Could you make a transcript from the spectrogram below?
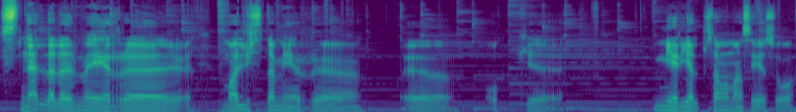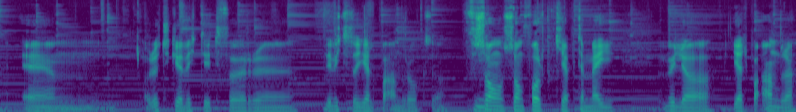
snäll eller mer... Eh, man lyssnar mer och mer hjälpsam om man säger så. Ehm, och det tycker jag är viktigt för det är viktigt att hjälpa andra också. Som, som folk hjälpte mig vill jag hjälpa andra.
